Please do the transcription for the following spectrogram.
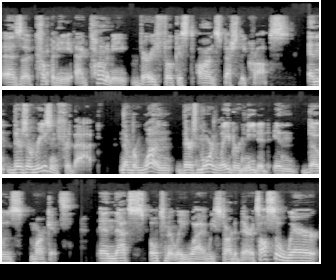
as a company, Agtonomy, very focused on specialty crops. And there's a reason for that. Number one, there's more labor needed in those markets. And that's ultimately why we started there. It's also where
